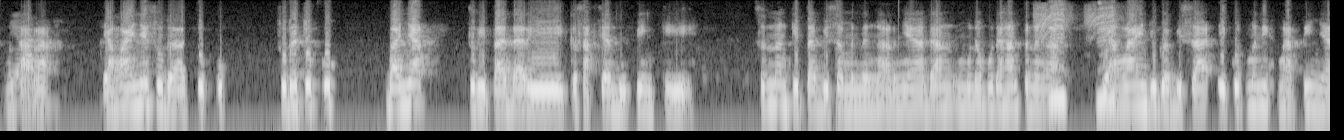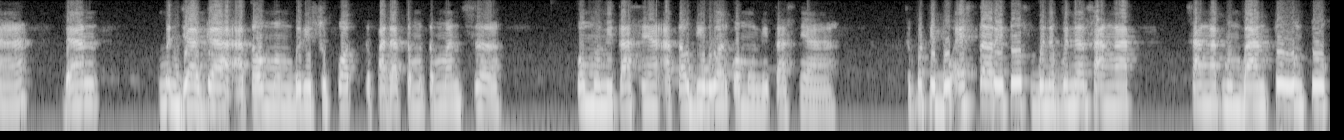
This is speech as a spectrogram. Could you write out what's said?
sementara ya. yang lainnya sudah cukup sudah cukup banyak cerita dari kesaksian Bu Pinky senang kita bisa mendengarnya dan mudah-mudahan pendengar yang lain juga bisa ikut menikmatinya dan menjaga atau memberi support kepada teman-teman se komunitasnya atau di luar komunitasnya. Seperti Bu Esther itu benar-benar sangat sangat membantu untuk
